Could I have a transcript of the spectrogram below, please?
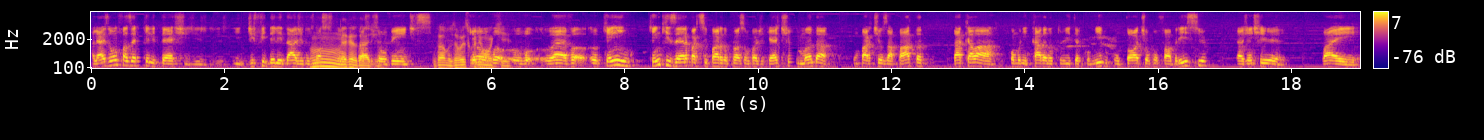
aliás, vamos fazer aquele teste de, de fidelidade dos nossos, hum, é nossos ouvintes. Vamos, eu vou escolher eu, um aqui. Eu, eu, é, quem quem quiser participar do próximo podcast, manda um Partiu Zapata, dá aquela comunicada no Twitter comigo, com o Totti ou com o Fabrício. A gente vai,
